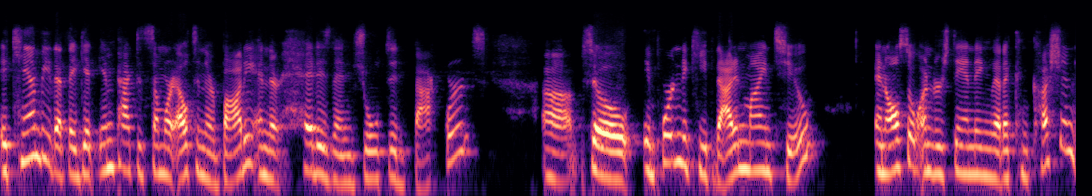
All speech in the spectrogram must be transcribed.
It can be that they get impacted somewhere else in their body and their head is then jolted backwards. Uh, so, important to keep that in mind too. And also understanding that a concussion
